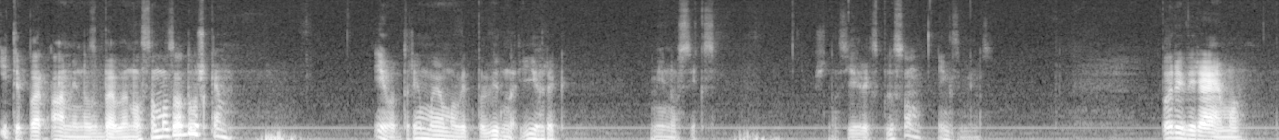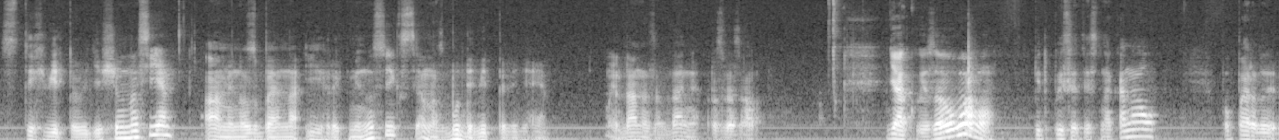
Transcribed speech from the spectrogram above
І тепер а мінус b виносимо за дужки. І отримуємо відповідно y мінус х. У нас y з плюсом, х з. Перевіряємо з тих відповідей, що в нас є. А мінус b на y мінус х, це у нас буде відповідь Г. Ми дане завдання розв'язали. Дякую за увагу. Підписуйтесь на канал. Попереду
